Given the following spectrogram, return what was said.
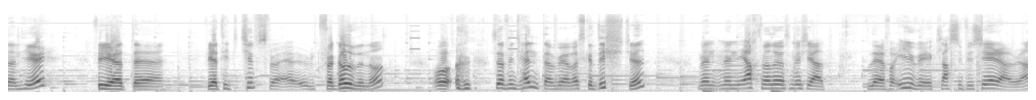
den her, fyrir at vi har titt chips fra, fra gulvet nå, og så har finnet hentan fyrir at vaska disken, men, men jeg hatt meg løy som ikke at ble for ivrig klassifisera av det.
